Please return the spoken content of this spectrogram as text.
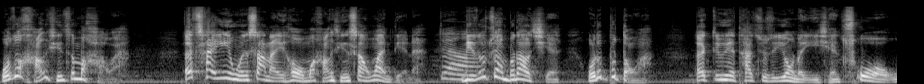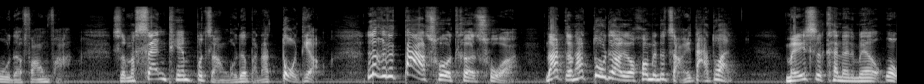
我说行情这么好啊，而蔡英文上来以后，我们行情上万点呢，对啊，你都赚不到钱，我都不懂啊，哎，因为他就是用了以前错误的方法，什么三天不涨我就把它剁掉，那个是大错特错啊，那等它剁掉以后，后面都涨一大段。每一次看到那边万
